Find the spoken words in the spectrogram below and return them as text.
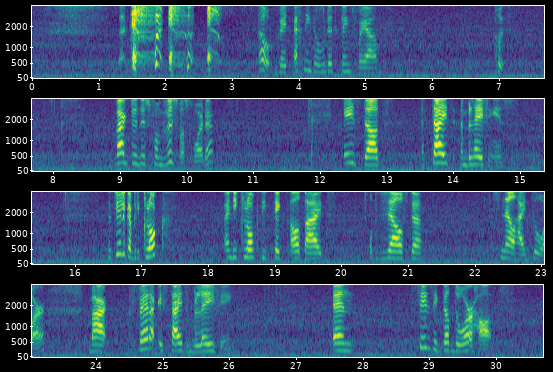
Oh, ik weet echt niet hoe dit klinkt voor jou. Goed. Waar ik er dus van bewust was geworden, is dat tijd een beleving is. Natuurlijk heb je de klok. En die klok die tikt altijd op dezelfde snelheid door. Maar verder is tijd een beleving. En sinds ik dat door had,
